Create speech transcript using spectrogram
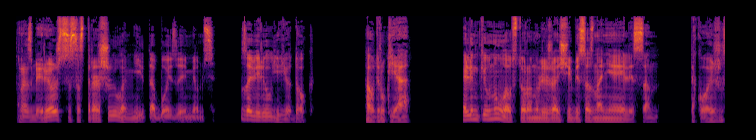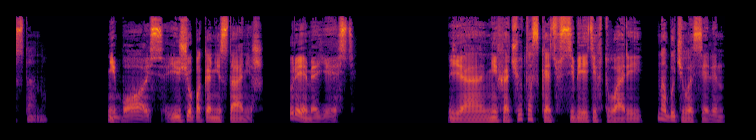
«Разберешься со страшилами и тобой займемся», — заверил ее док. «А вдруг я?» Эллен кивнула в сторону лежащей без сознания Элисон. «Такое же стану». «Не бойся, еще пока не станешь. Время есть». «Я не хочу таскать в себе этих тварей», — набычилась Эллен.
